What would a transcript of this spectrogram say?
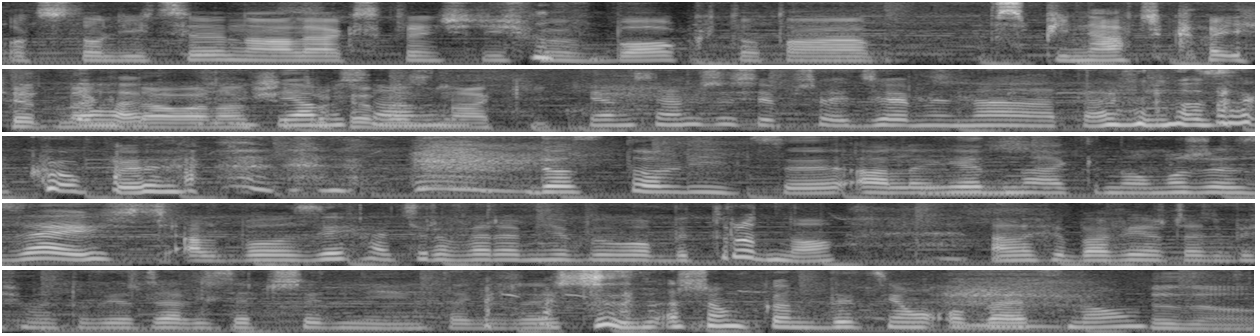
od stolicy, no ale jak skręciliśmy w bok, to ta wspinaczka jednak Tak. dała nam się Ja trochę we myślałam- znaki. Ja myślałam, że się przejdziemy na, tam, na zakupy do stolicy, ale jednak no, może zejść albo zjechać rowerem nie byłoby trudno, ale chyba wjeżdżać byśmy tu wjeżdżali ze trzy dni, także jeszcze z naszą kondycją obecną. No.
